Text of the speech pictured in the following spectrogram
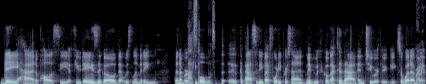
They had a policy a few days ago that was limiting the number of people the, uh, capacity by 40%. Maybe we could go back to that in two or three weeks or whatever. Right.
